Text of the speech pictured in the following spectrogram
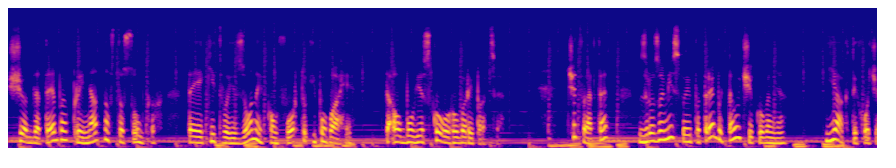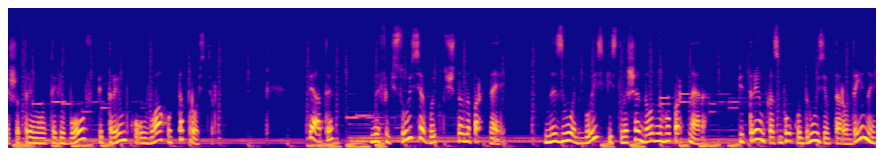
що для тебе прийнятно в стосунках та які твої зони комфорту і поваги. Та обов'язково говори про це. Четверте. Зрозумій свої потреби та очікування. Як ти хочеш отримувати любов, підтримку, увагу та простір. П'яте. Не фіксуйся виключно на партнері. Не зводь близькість лише до одного партнера. Підтримка з боку друзів та родини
